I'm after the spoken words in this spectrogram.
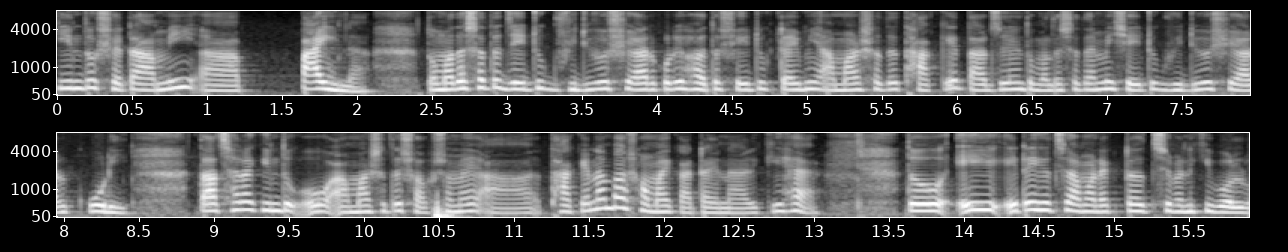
কিন্তু সেটা আমি পাই না। তোমাদের সাথে যেইটুক ভিডিও শেয়ার করি, হয়তো সেইটুক টাইমই আমার সাথে থাকে, তার জন্য তোমাদের সাথে আমি সেইটুক ভিডিও শেয়ার করি। তাছাড়া কিন্তু ও আমার সাথে সবসময় থাকে না বা সময় কাটায় না আর কি হ্যাঁ। তো এই, এটাই হচ্ছে আমার একটা হচ্ছে মানে কি বলব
